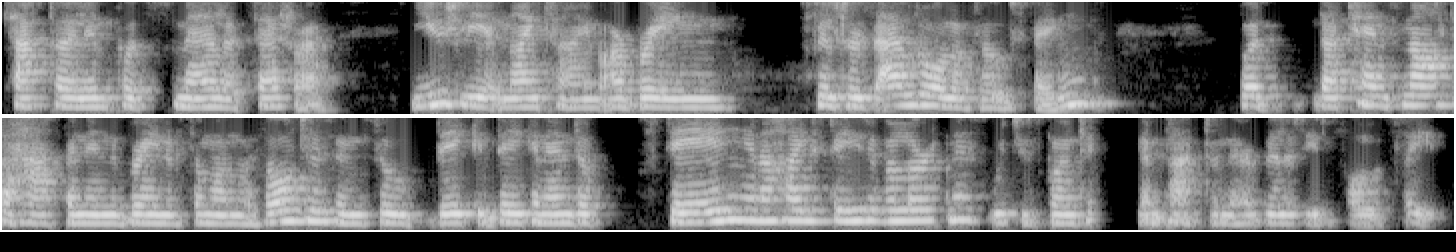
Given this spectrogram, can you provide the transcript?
tactile input, smell, etc. Usually at nighttime, our brain filters out all of those things but that tends not to happen in the brain of someone with autism. So they can, they can end up staying in a high state of alertness, which is going to impact on their ability to fall asleep.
